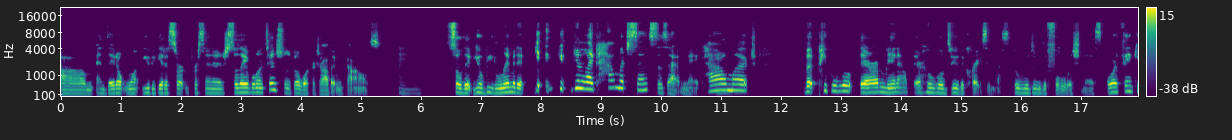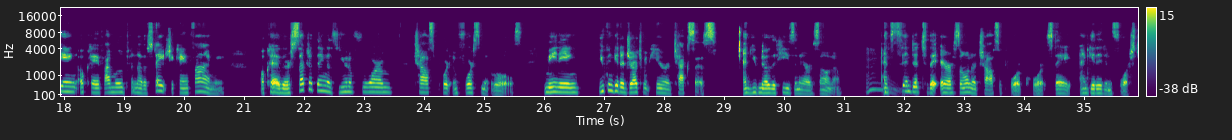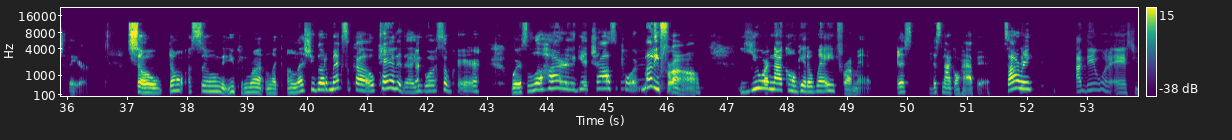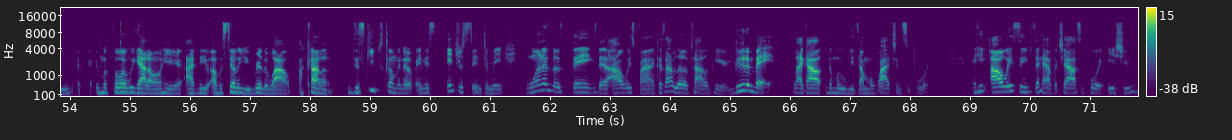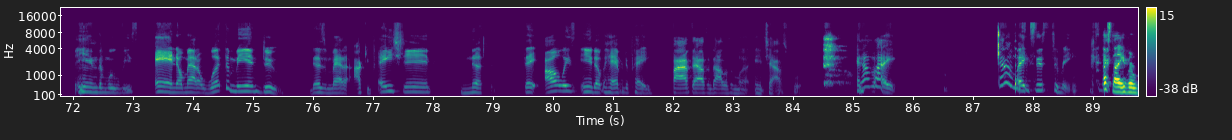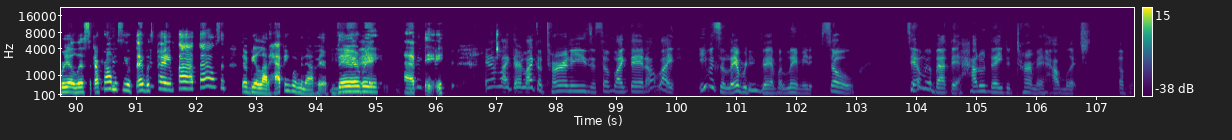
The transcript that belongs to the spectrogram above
um, and they don't want you to get a certain percentage. So they will intentionally go work a job at McDonald's mm-hmm. so that you'll be limited. You're like, how much sense does that make? How mm-hmm. much? But people will, there are men out there who will do the craziness, who will do the foolishness, or thinking, okay, if I move to another state, she can't find me. Okay, there's such a thing as uniform child support enforcement rules, meaning you can get a judgment here in Texas and you know that he's in Arizona mm. and send it to the Arizona child support court state and get it enforced there. So don't assume that you can run like unless you go to Mexico, Canada, you go somewhere where it's a little harder to get child support mm-hmm. money from. You are not gonna get away from it. It's mm. it's not gonna happen. Sorry. I did want to ask you before we got on here. I did. I was telling you really wow. I kind of this keeps coming up and it's interesting to me. One of the things that I always find because I love Tyler Perry, good and bad, like out the movies I'm a watch and support. And he always seems to have a child support issue in the movies. And no matter what the men do, doesn't matter occupation, nothing. They always end up having to pay five thousand dollars a month in child support. And I'm like, That don't make sense to me. That's not even realistic. I promise you, if they was paying five thousand, there'd be a lot of happy women out here. Very happy. And I'm like, they're like attorneys and stuff like that. I'm like, even celebrities they have a limit. So tell me about that. How do they determine how much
